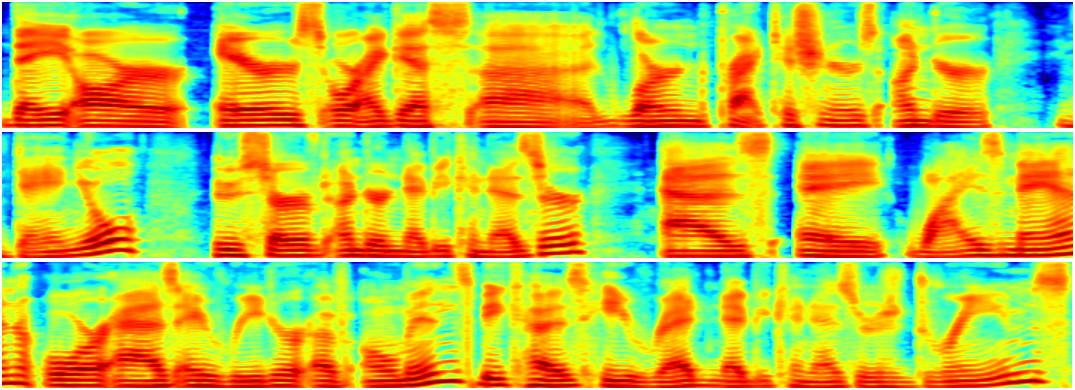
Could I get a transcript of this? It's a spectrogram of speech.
they are heirs, or I guess uh, learned practitioners under Daniel, who served under Nebuchadnezzar as a wise man or as a reader of omens because he read Nebuchadnezzar's dreams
